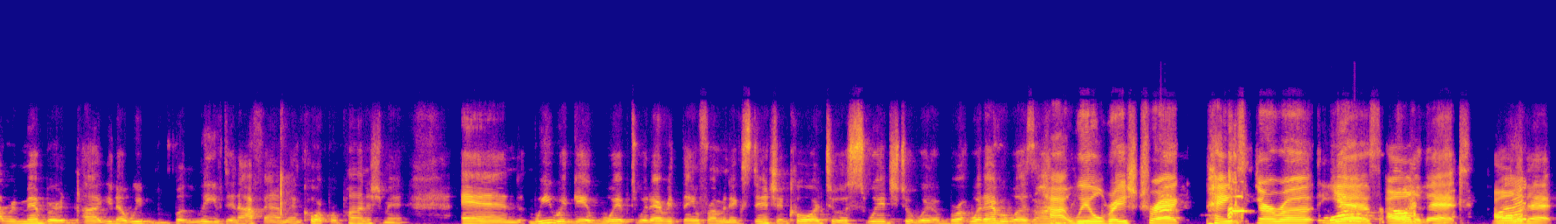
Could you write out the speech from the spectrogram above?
I remembered, uh, you know, we believed in our family in corporal punishment. And we would get whipped with everything from an extension cord to a switch to whatever was on hot wheel racetrack paint stirrer yes all of that all of that.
